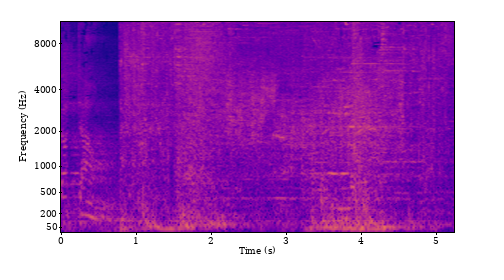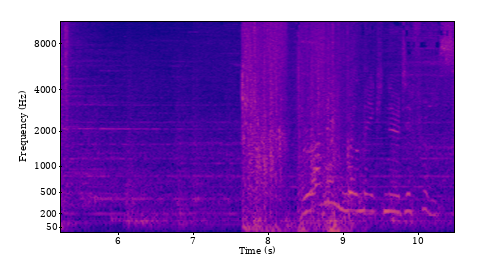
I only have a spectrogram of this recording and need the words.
Shut down. Running will make no difference.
